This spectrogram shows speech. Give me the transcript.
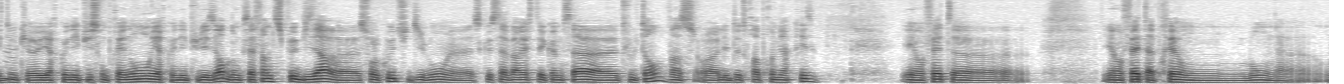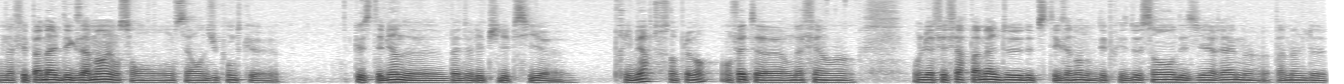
Et donc mm. euh, il reconnaît plus son prénom, il reconnaît plus les ordres. Donc ça fait un petit peu bizarre euh, sur le coup. Tu te dis bon, euh, est-ce que ça va rester comme ça tout le temps? Enfin sur les deux trois premières crises. Et en fait, et en fait après on, bon, on a, on a fait pas mal d'examens et on, on s'est rendu compte que que c'était bien de, bah, de l'épilepsie primaire tout simplement. En fait, on a fait un on lui a fait faire pas mal de, petits examens, donc des prises de sang, des IRM, euh, pas mal de,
